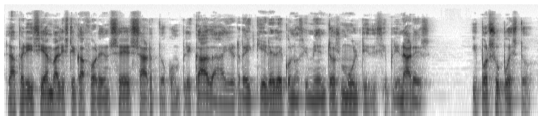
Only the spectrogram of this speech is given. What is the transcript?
la pericia en balística forense es harto complicada y requiere de conocimientos multidisciplinares, y por supuesto,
